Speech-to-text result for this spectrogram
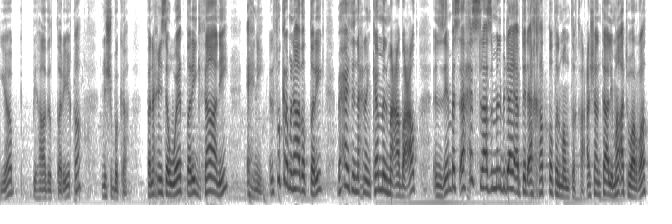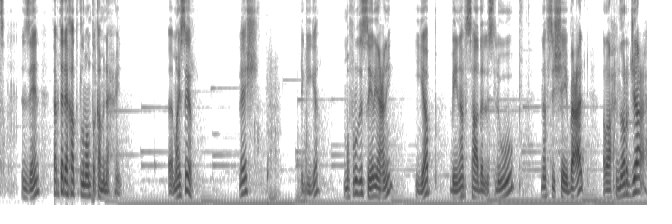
يب. بهذه الطريقة نشبكه. فأنا الحين سويت طريق ثاني هني. الفكرة من هذا الطريق بحيث إن إحنا نكمل مع بعض إنزين بس أحس لازم من البداية أبتدي أخطط المنطقة. عشان تالي ما أتورط إنزين فأبتدي أخطط المنطقة من الحين. أه ما يصير. ليش؟ دقيقة. المفروض يصير يعني يب بنفس هذا الأسلوب نفس الشيء بعد راح نرجع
